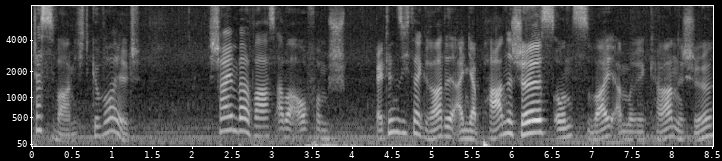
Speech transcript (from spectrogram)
Das war nicht gewollt. Scheinbar war es aber auch vom Spiel betteln sich da gerade ein japanisches und zwei amerikanische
